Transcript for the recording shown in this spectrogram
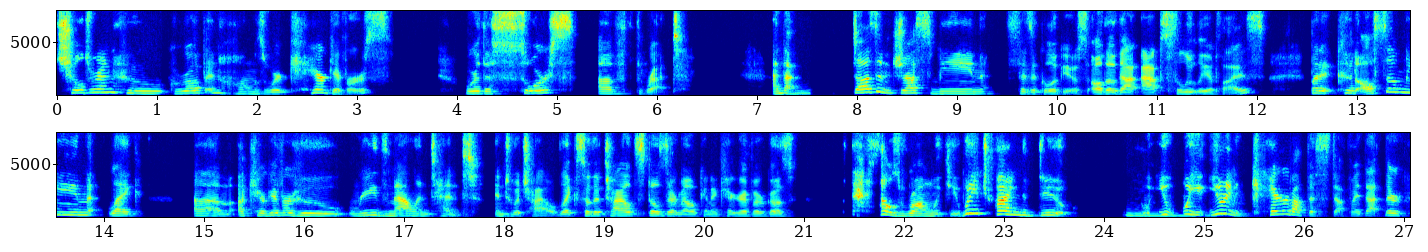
children who grew up in homes where caregivers were the source of threat and that Mm. doesn't just mean physical abuse although that absolutely applies but it could also mean like um, a caregiver who reads malintent into a child. Like, so the child spills their milk and a caregiver goes, What the hell's wrong with you? What are you trying to do? You, Mm. well, you, you don't even care about this stuff, right? That they're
